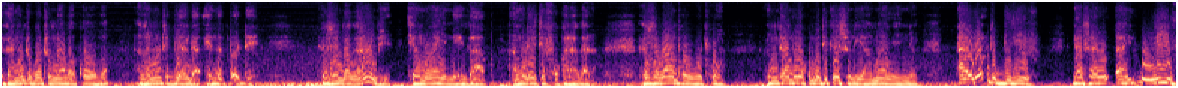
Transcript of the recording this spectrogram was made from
I cannot go to Nabakova I cannot be under anybody nze mbagambye kyamuwayiningaapo amuleete fokalagala nze bampa obutwa ntambula ku medication y'amaanyi ennyo I don't believe that I, I live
